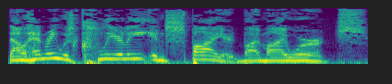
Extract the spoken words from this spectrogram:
Now, Henry was clearly inspired by my words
